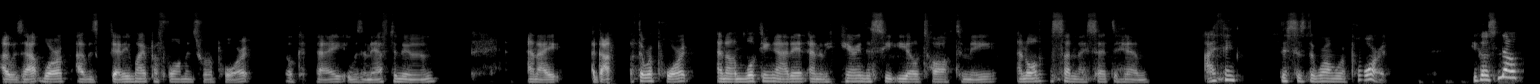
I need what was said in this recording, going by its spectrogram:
I was at work. I was getting my performance report. Okay. It was an afternoon. And I, I got the report and I'm looking at it and I'm hearing the CEO talk to me. And all of a sudden I said to him, I think this is the wrong report. He goes, No,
